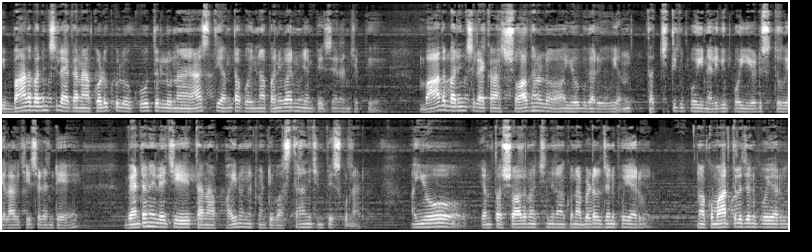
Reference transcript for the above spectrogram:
ఈ బాధ భరించలేక నా కొడుకులు కూతుర్లు నా ఆస్తి అంతా పోయింది నా పనివారిని చంపేశారని చెప్పి బాధ భరించలేక ఆ శోధనలో యోబు గారు ఎంత చితికిపోయి నలిగిపోయి ఏడుస్తూ ఎలాగ చేశాడంటే వెంటనే లేచి తన పైన ఉన్నటువంటి వస్త్రాన్ని చింపేసుకున్నాడు. అయ్యో ఎంత శోధన వచ్చింది నాకు నా బిడ్డలు చనిపోయారు నా కుమార్తెలు చనిపోయారు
